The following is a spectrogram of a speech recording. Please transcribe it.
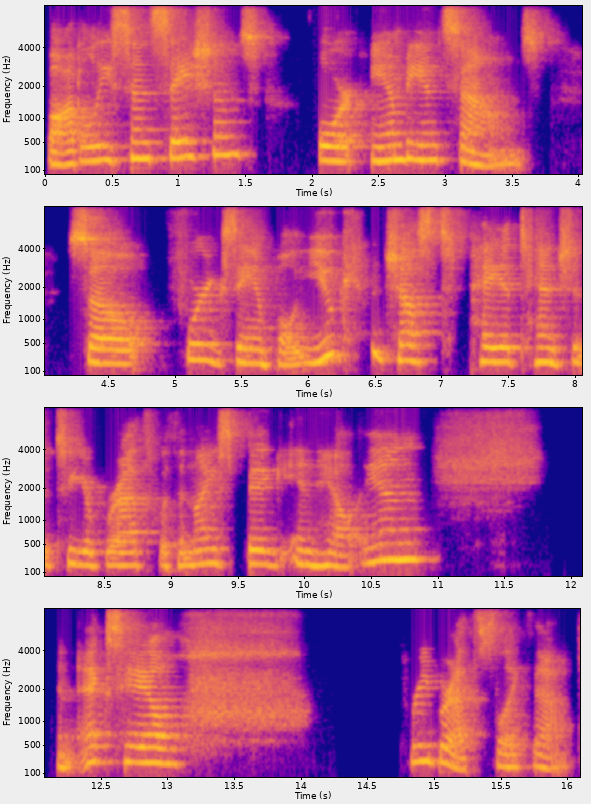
bodily sensations, or ambient sounds. So, for example, you can just pay attention to your breath with a nice big inhale in and exhale, three breaths like that.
